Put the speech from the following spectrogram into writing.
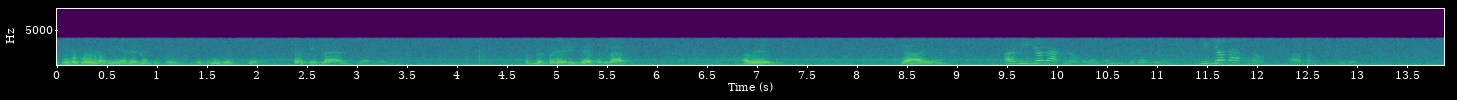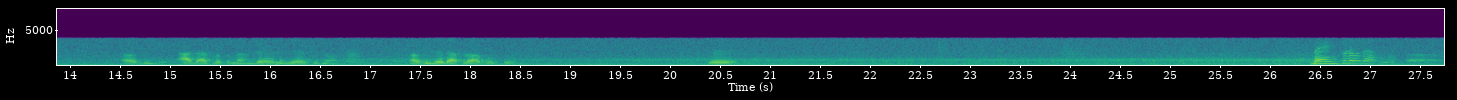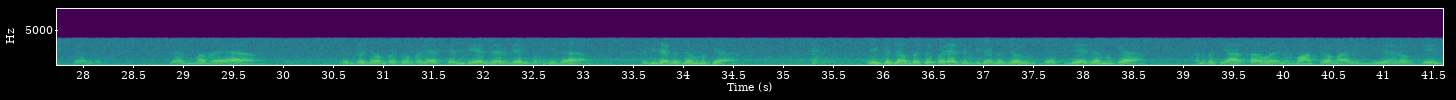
એ તો કોઈ નથી એને નથી કોઈ એ નિમિત્ત છે. પછી લાલ છે આપણે. તમને પડેલી છે બધી વાત? હવે ક્યાં આવ્યું હવે બીજો દાખલો. તમે સમજી ને? બીજો દાખલો. હા પણ હવે આ દાખલો તમને સમજાયો ને વ્યવસ્થિત નો હવે બીજો દાખલો આપું છું. કે બેંક નો દાખલો. હા, બેંક બેંકમાં ગયા. એક ગજવા બસો પડ્યા છે બે હજાર બેંકમાં લીધા એ બીજા ગજવા મૂક્યા. એક ગજવા બસો પડ્યા છે બીજા ગજવા બે હજાર મૂક્યા. અને પછી આવતા હોય ને વાંચવામાં આવી બિવેર ઓફથી જ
